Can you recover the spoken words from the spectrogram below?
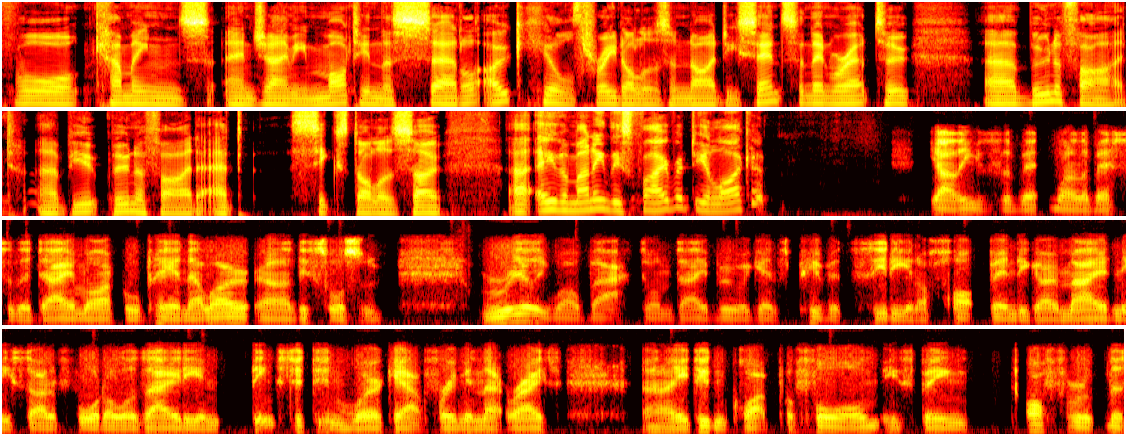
for Cummings and Jamie Mott in the saddle. Oak Hill, $3.90. And then we're out to uh, Boonified, uh, Boonified at $6. So uh, even money, this favourite, do you like it? yeah, I think it's the be- one of the best of the day. Michael Pianello. Uh, this horse was really well backed on debut against Pivot City in a hot Bendigo maiden. He started four dollars eighty, and things just didn't work out for him in that race. Uh, he didn't quite perform. He's been off the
